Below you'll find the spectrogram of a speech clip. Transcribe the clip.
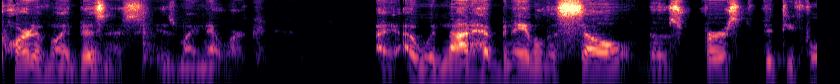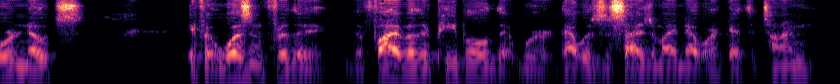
part of my business is my network. I, I, would not have been able to sell those first 54 notes if it wasn't for the, the five other people that were, that was the size of my network at the time,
